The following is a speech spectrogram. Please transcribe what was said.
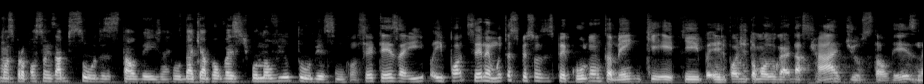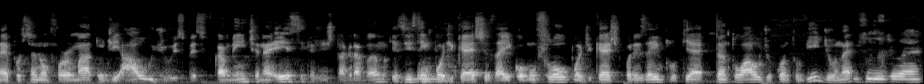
umas proporções absurdas, talvez, né. Tipo, Daqui a pouco vai ser tipo um novo YouTube, assim. Com certeza. E, e pode ser, né? Muitas pessoas especulam também que, que ele pode tomar o lugar das rádios, talvez, né? Por ser um formato de áudio especificamente, né? Esse que a gente tá gravando. Que existem Sim. podcasts aí, como o Flow Podcast, por exemplo, que é tanto áudio quanto vídeo, né? Vídeo, é.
